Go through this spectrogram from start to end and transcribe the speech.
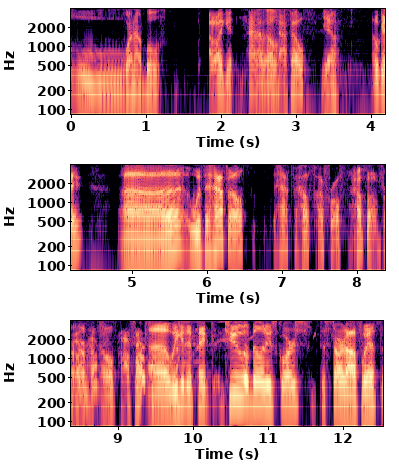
ooh, why not both? I like it. Half Half elf? Half elf? Yeah. Okay. Uh, with a half elf, half half half elf. Half elf. Half elf. Half elf. Uh, we get to pick two ability scores to start off with.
